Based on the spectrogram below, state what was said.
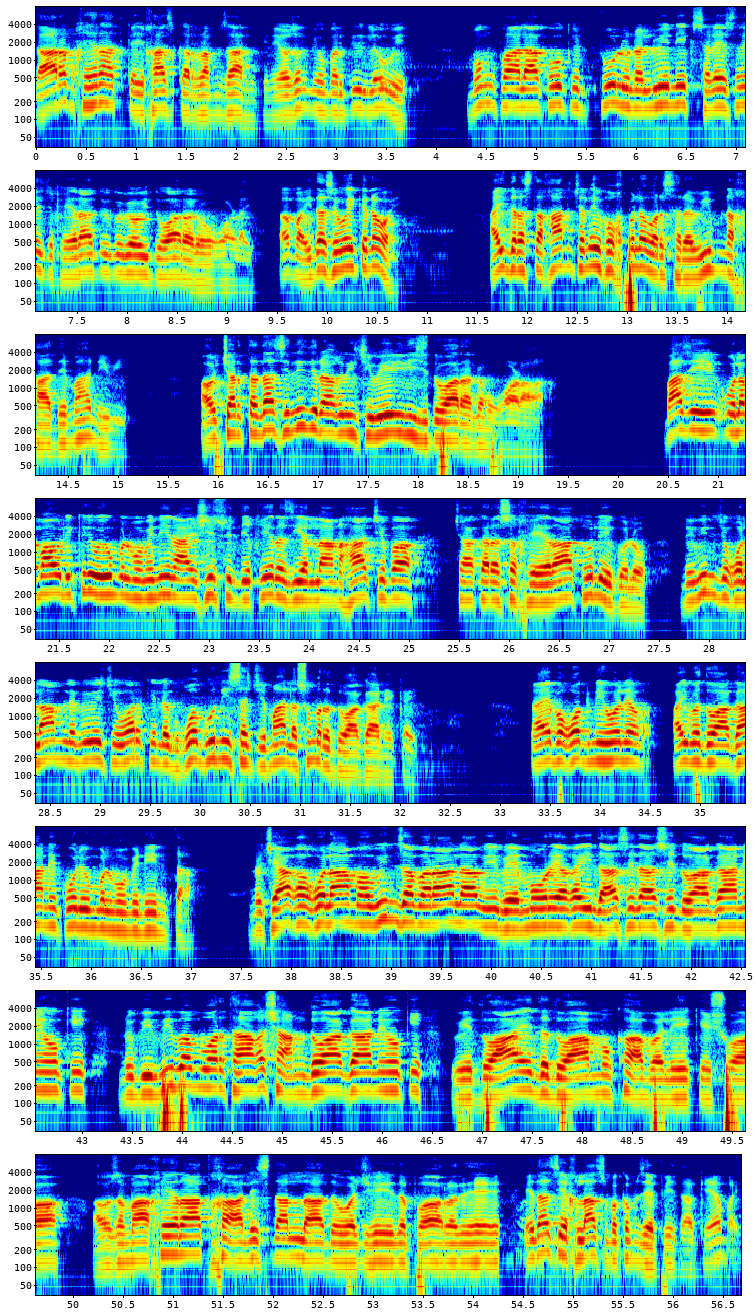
د عرب خیرات کوي خاص کر رمضان کې یو ځل می عمرګری لوي مونږ په علاقو کې ټول نلوي نیک سړی سره چې خیرات وي کوي دواره وروغړای ا پیدا سی وای کنه وای ای درستخان چلی خو خپل ور سره ویم نه خادمانی وی او چرته دا سری دی راغلی چې ویری دی چې دواره لوغړا بعضی علما لیکلي وي ام المؤمنین عائشه صدیقه رضی الله عنها چې با چا کر سه خیرات لګلو نو ویل چې غلام لبوي چې ورکه لګ غوګونی سچ مال سمره دعاګانې کوي نائب غوګنی ول ای به دعاګانې کول ام المؤمنین ته نو چې هغه غلام او وینځه براله وی به مور غي داسې داسې دعاګانې وکي نو بیبي به ورته هغه شان دعاګانې وکي وی دعای د دعا مقابله کې شوا او زما خیرات خالص د الله د وجه د پاره ده ادا سي اخلاص بکم زه پیدا کیا بھائی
